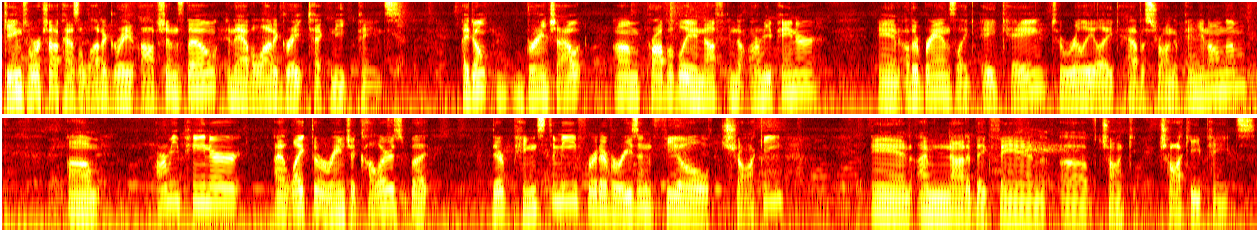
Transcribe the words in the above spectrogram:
Games Workshop has a lot of great options though, and they have a lot of great technique paints. I don't branch out um, probably enough into Army Painter and other brands like AK to really like have a strong opinion on them. Um, Army Painter, I like their range of colors, but their paints to me, for whatever reason, feel chalky, and I'm not a big fan of chalky, chalky paints.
